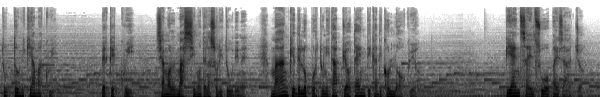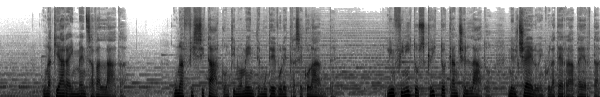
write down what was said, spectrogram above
Tutto mi chiama qui, perché qui siamo al massimo della solitudine, ma anche dell'opportunità più autentica di colloquio. Pienza il suo paesaggio, una chiara immensa vallata, una fissità continuamente mutevole e trasecolante, l'infinito scritto e cancellato nel cielo e in quella terra aperta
